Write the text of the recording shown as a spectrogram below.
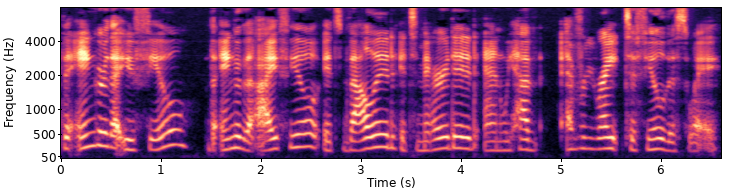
The anger that you feel, the anger that I feel, it's valid, it's merited, and we have every right to feel this way.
